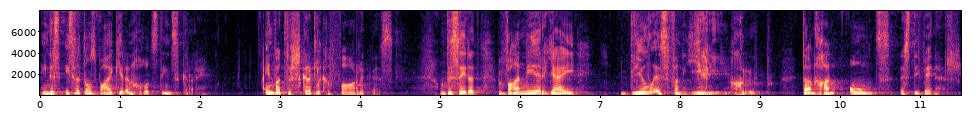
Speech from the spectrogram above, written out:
En dis iets wat ons baie keer in godsdiens kry. En wat verskriklik gevaarlik is. Om te sê dat wanneer jy deel is van hierdie groep, dan gaan ons is die wenners.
